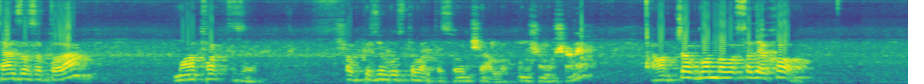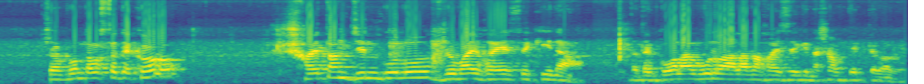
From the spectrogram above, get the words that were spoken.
সেন্স আছে তোরা মনে থাকতেছে। সব কিছু বুঝতে পারতেছো ইনশাআল্লাহ কোনো সমস্যা নেই। এখন চোখ বন্ধ অবস্থা দেখো। চোখ বন্ধ অবস্থা দেখো। শয়তান জিনগুলো জবাই হয়েছে কিনা তাদের গলাগুলো আলাদা হয়েছে কিনা সব দেখতে পাবে।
